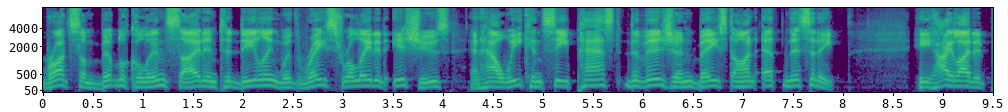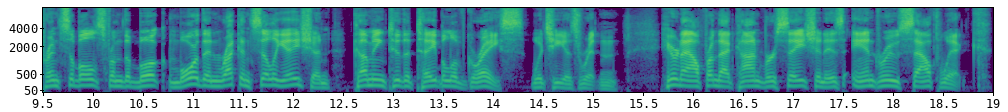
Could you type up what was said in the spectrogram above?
brought some biblical insight into dealing with race related issues and how we can see past division based on ethnicity. He highlighted principles from the book More Than Reconciliation Coming to the Table of Grace, which he has written. Here now from that conversation is Andrew Southwick.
